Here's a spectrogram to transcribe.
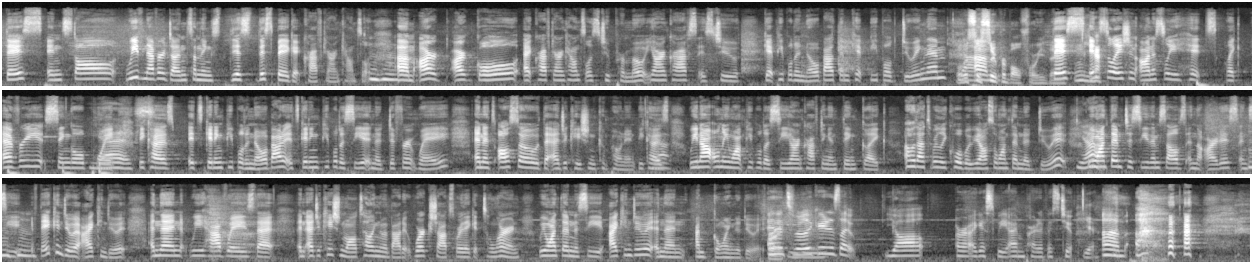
this install, we've never done something this this big at Craft Yarn Council. Mhm. Um, our our goal at Craft Yarn Council is to promote yarn crafts, is to get people to know about them, get people doing them. Well, this is Um, Super Bowl for you. Then. This Yeah. installation honestly hits like every single point Yes. because it's getting people to know about it. It's getting people to see it in a different way, and it's also the education component because Yeah. we not only want people to see yarn crafting and think like, "Oh, that's really cool," but we also want them to do it. We want them to see themselves in the artist and see Mhm. if they can do it, I can do it. And then we have ways that an education wall telling them about it, workshops where they get to learn. We want them to see I can do it, and then I'm going to do it. and Right. it's really Mhm. great is that y'all, or I guess we, I'm part of this too. Yeah. Um,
